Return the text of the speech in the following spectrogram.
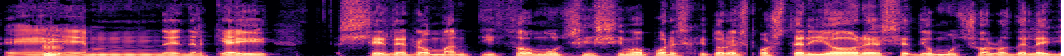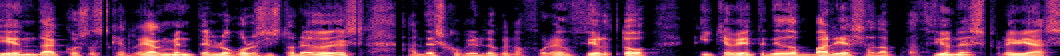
eh, mm. en el que hay se le romantizó muchísimo por escritores posteriores, se dio mucho a lo de leyenda, cosas que realmente luego los historiadores han descubierto que no fueron cierto y que había tenido varias adaptaciones previas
